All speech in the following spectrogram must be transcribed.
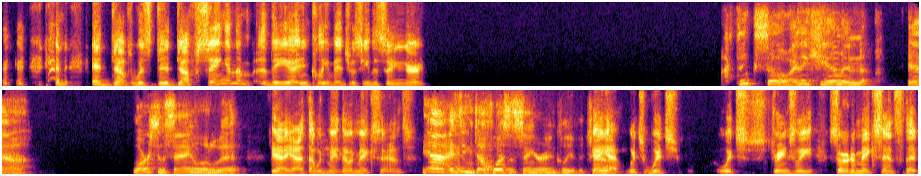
and and Duff was did Duff sing in the the uh, in cleavage? Was he the singer? I think so. I think him and yeah. Larson sang a little bit. Yeah, yeah, that would make that would make sense. Yeah, I think Duff was a singer in cleavage. Yeah, yeah, yeah which which which strangely sort of makes sense that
